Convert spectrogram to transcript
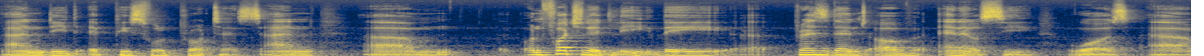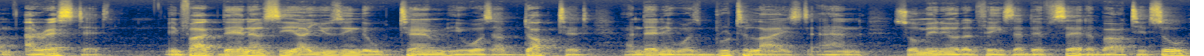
and did a peaceful protest. And um, unfortunately, the uh, president of NLC was um, arrested. In fact, the NLC are using the term he was abducted and then he was brutalized and so many other things that they've said about it. So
